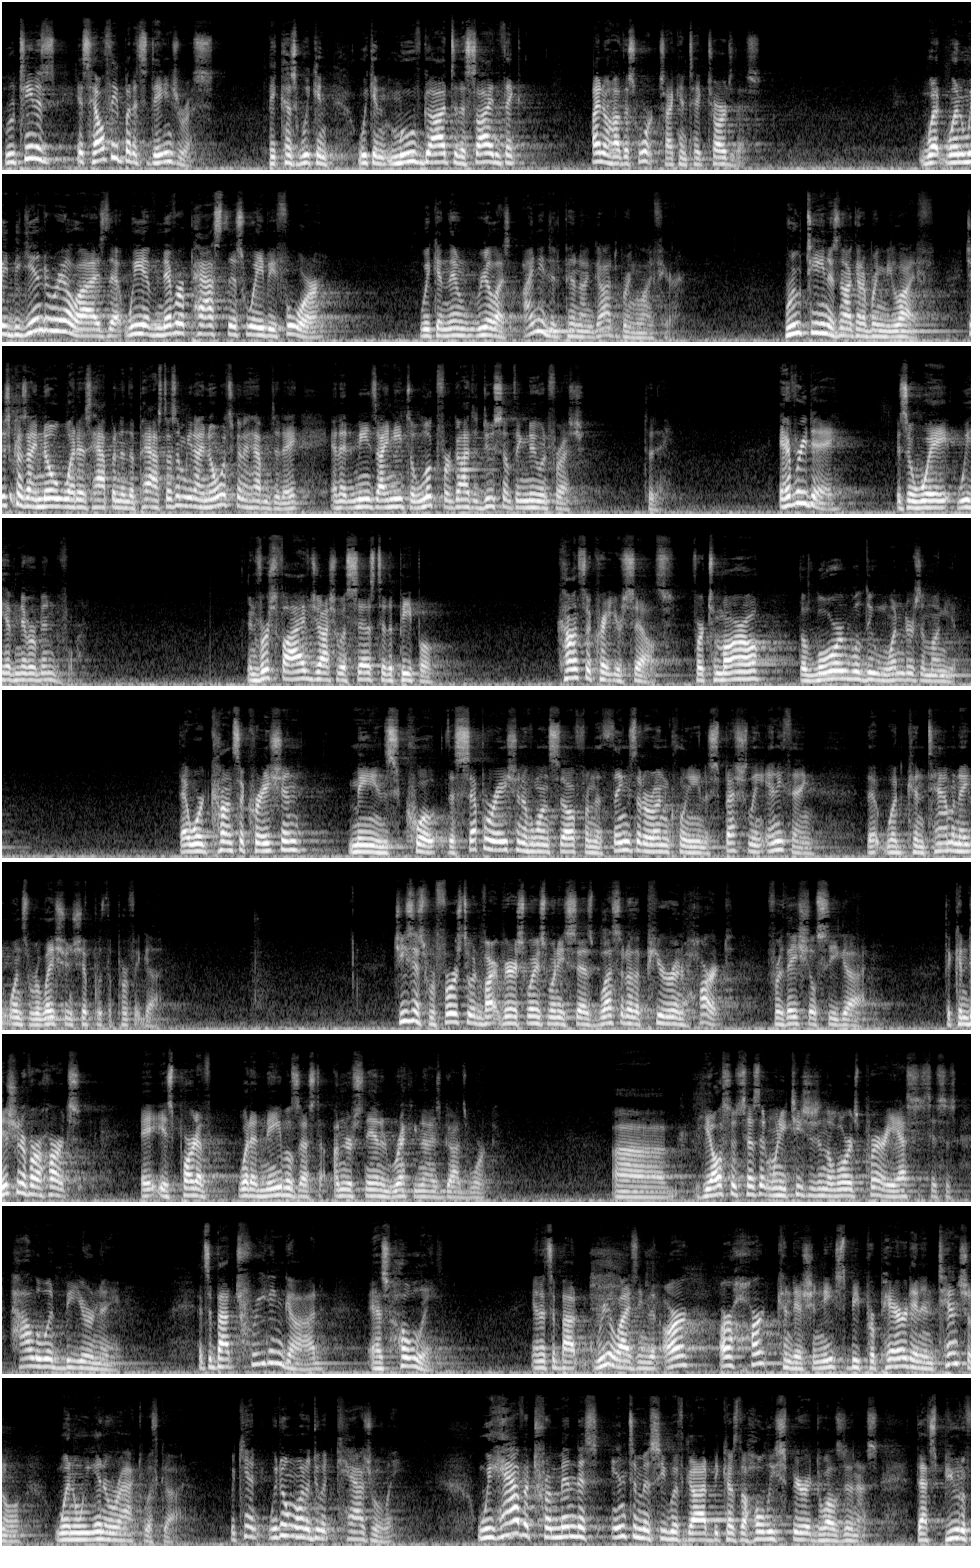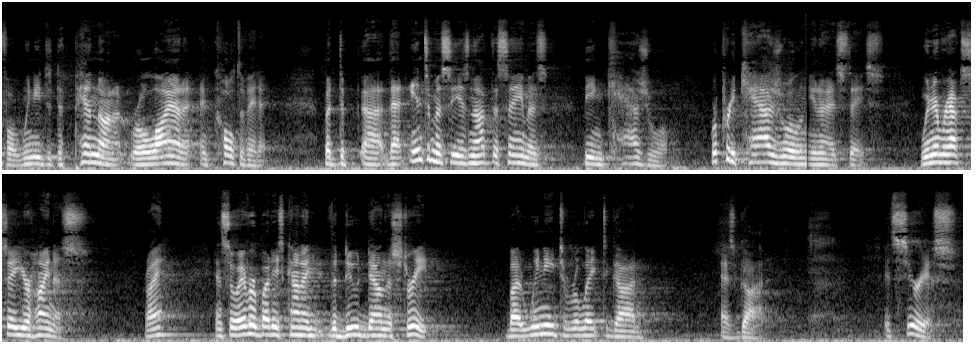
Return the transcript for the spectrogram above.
Routine is, is healthy, but it's dangerous because we can, we can move God to the side and think, I know how this works. I can take charge of this. When we begin to realize that we have never passed this way before, we can then realize, I need to depend on God to bring life here. Routine is not going to bring me life. Just because I know what has happened in the past doesn't mean I know what's going to happen today, and it means I need to look for God to do something new and fresh today. Every day is a way we have never been before. In verse 5, Joshua says to the people, Consecrate yourselves, for tomorrow the Lord will do wonders among you. That word consecration means, quote, the separation of oneself from the things that are unclean, especially anything that would contaminate one's relationship with the perfect God. Jesus refers to it in various ways when he says, Blessed are the pure in heart, for they shall see God. The condition of our hearts is part of what enables us to understand and recognize God's work. Uh, he also says that when he teaches in the Lord's Prayer, he asks, he says, Hallowed be your name. It's about treating God as holy. And it's about realizing that our, our heart condition needs to be prepared and intentional when we interact with God. We, can't, we don't want to do it casually. We have a tremendous intimacy with God because the Holy Spirit dwells in us. That's beautiful. We need to depend on it, rely on it, and cultivate it. But uh, that intimacy is not the same as being casual. We're pretty casual in the United States. We never have to say, Your Highness, right? And so everybody's kind of the dude down the street. But we need to relate to God as God. It's serious.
